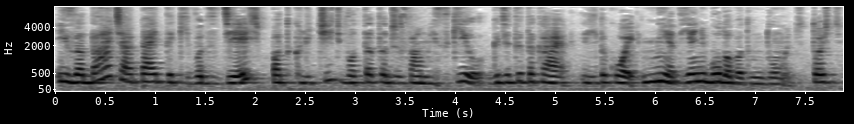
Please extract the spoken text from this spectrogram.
И задача, опять-таки, вот здесь подключить вот этот же самый скилл, где ты такая или такой, нет, я не буду об этом думать. То есть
